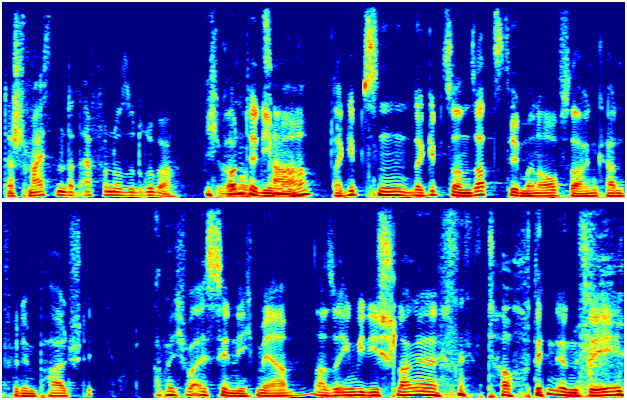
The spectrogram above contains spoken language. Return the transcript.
Da schmeißt man das einfach nur so drüber. Ich so konnte einen die mal. Da gibt's ein, da gibt's so einen Satz, den man aufsagen kann für den Palsteak. Aber ich weiß den nicht mehr. Also irgendwie die Schlange taucht in den See,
